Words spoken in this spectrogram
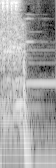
Thank.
